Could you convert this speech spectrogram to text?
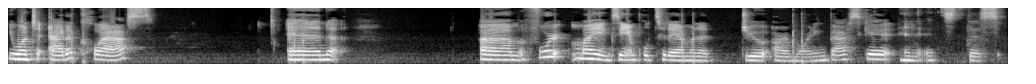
You want to add a class. And um, for my example today, I'm going to do our morning basket and it's this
